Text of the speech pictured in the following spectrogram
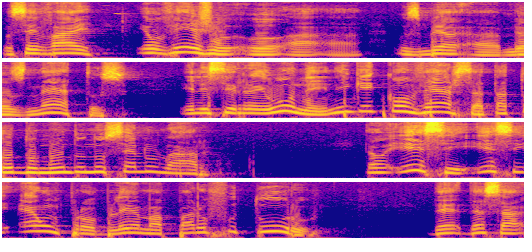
Você vai, eu vejo o, a, a, os a, meus netos eles se reúnem, ninguém conversa, está todo mundo no celular. Então, esse, esse é um problema para o futuro. De, dessa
